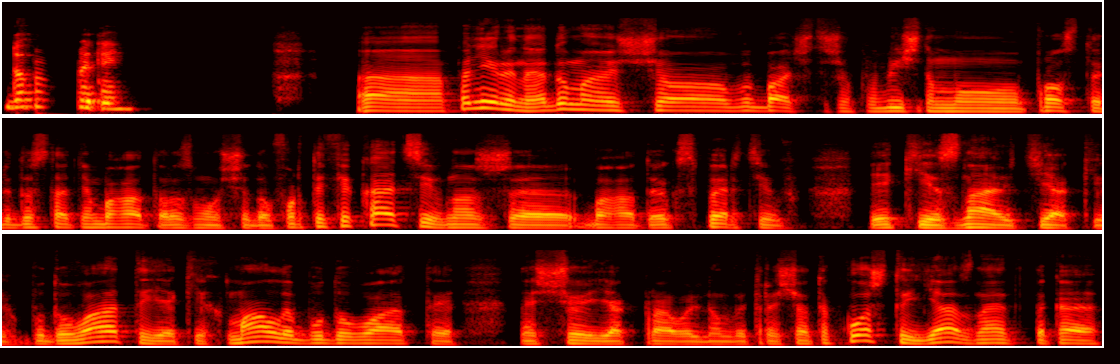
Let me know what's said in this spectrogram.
Добрий день. Е, Пані Ірино, я думаю, що ви бачите, що в публічному просторі достатньо багато розмов щодо фортифікацій. В нас же багато експертів, які знають, як їх будувати, як їх мали будувати, на що і як правильно витрачати кошти. Я знаєте, така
